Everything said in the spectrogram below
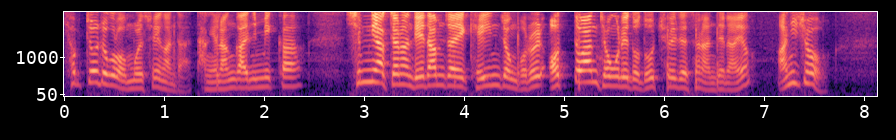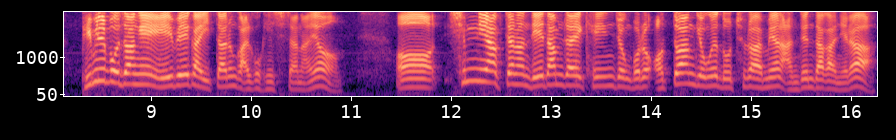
협조적으로 업무를 수행한다. 당연한 거 아닙니까? 심리학자는 내담자의 개인정보를 어떠한 경우라도 노출돼서는 안 되나요? 아니죠. 비밀 보장에 예외가 있다는 거 알고 계시잖아요. 어, 심리학자는 내담자의 개인정보를 어떠한 경우에 노출하면 안 된다가 아니라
